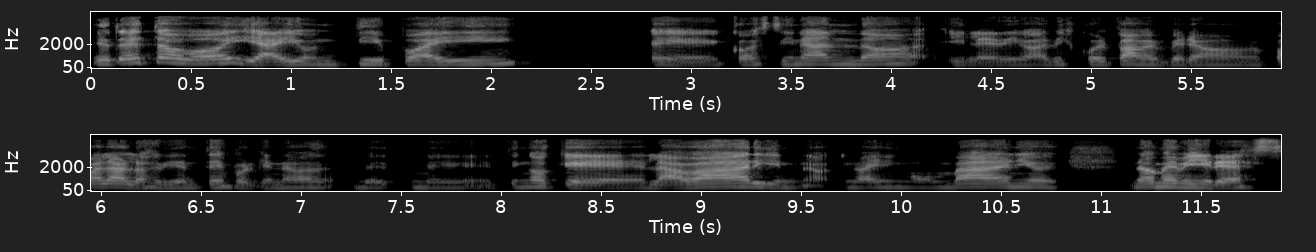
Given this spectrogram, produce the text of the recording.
Y todo esto voy y hay un tipo ahí eh, cocinando y le digo, discúlpame, pero me puedo lavar los dientes porque no me, tengo que lavar y no, hay ningún baño, no me mires,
